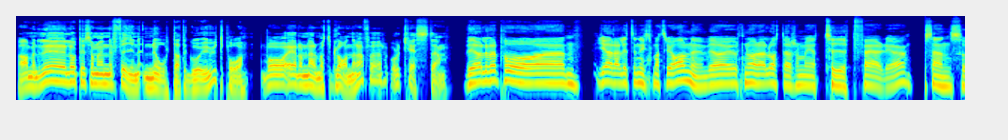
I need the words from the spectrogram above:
Ja, men det låter som en fin not att gå ut på. Vad är de närmaste planerna för orkestern? Vi håller väl på att eh, göra lite nytt material nu. Vi har gjort några låtar som är typ färdiga. Sen så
